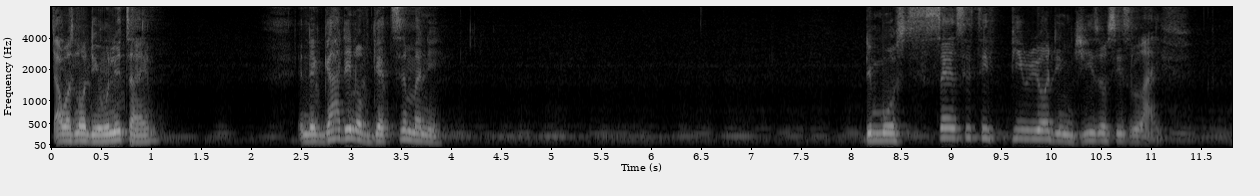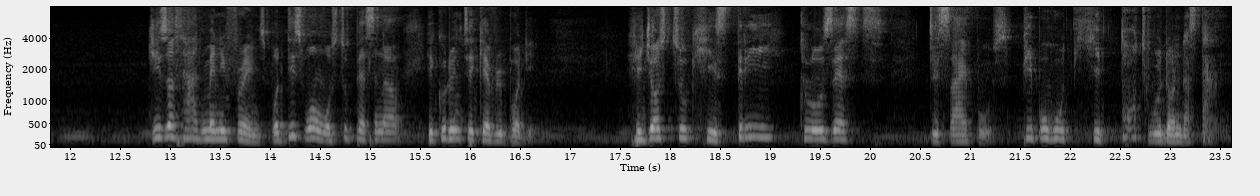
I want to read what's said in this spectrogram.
That was not the only time. In the Garden of Gethsemane, the most sensitive period in Jesus' life Jesus had many friends, but this one was too personal. He couldn't take everybody. He just took his three closest disciples, people who he thought would understand.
